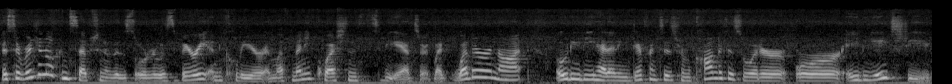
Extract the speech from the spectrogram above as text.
This original conception of the disorder was very unclear and left many questions to be answered, like whether or not ODD had any differences from conduct disorder or ADHD,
